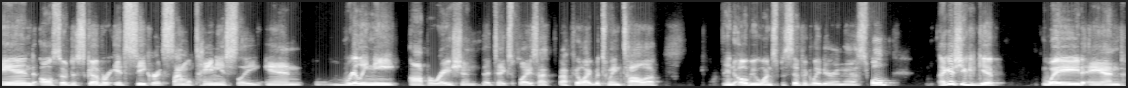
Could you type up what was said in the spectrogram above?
And also discover its secrets simultaneously in really neat operation that takes place. I, I feel like between Tala and Obi Wan specifically during this. Well, I guess you could get Wade and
